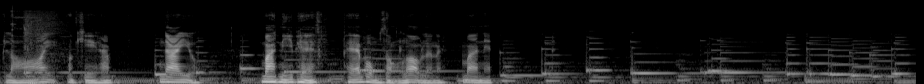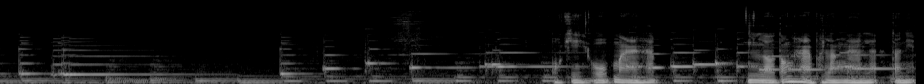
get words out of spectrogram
ยบร้อย โอเคครับ ได้อยู่ บ้านนี้แพ้ แพ้ผมสองรอบแล้วนะ บ้านเนี้ยโอเค โอ๊บมาครับ เราต้องหาพลังงานแล้วตอนนี้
